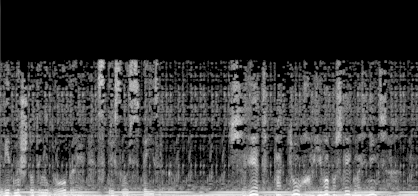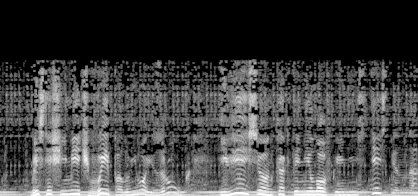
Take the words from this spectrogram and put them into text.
Видно, что-то недоброе стряслось с призраком. Свет потух в его пустых глазницах. Блестящий меч выпал у него из рук, и весь он как-то неловко и неестественно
